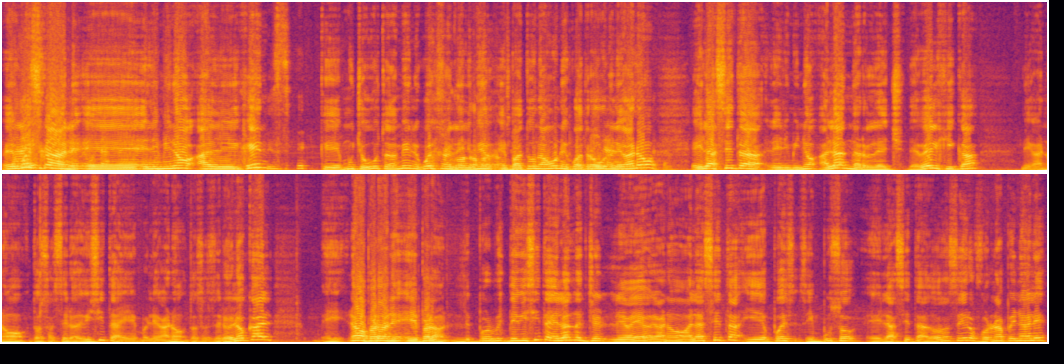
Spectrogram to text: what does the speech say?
el Ah, West ese Ham eh, eliminó al Gent, que mucho gusto también. El West Ham eliminó- rojo, empató 1 a 1 y 4 a 1 Mira, le ganó. El AZ le eliminó al Anderlecht de Bélgica, le ganó 2 a 0 de visita y le ganó 2 a 0 de local. Eh, no, perdón, eh, eh, perdón. de- por- de visita el Anderlecht le había ganado al AZ y después se impuso el AZ 2 a 0, fueron a penales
